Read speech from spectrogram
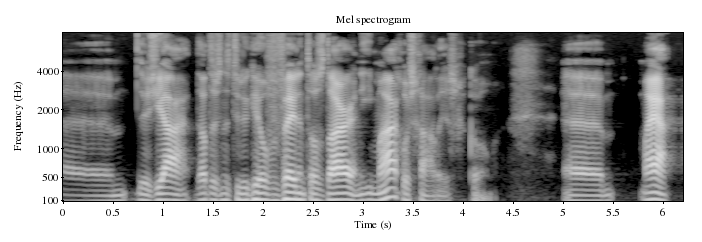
Ehm, dus ja, dat is natuurlijk heel vervelend als daar een imago-schade is gekomen. Ehm, maar ja,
